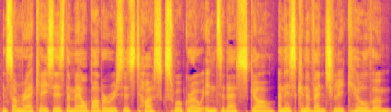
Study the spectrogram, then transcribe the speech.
In some rare cases, the male Babirusas' tusks will grow into their skull, and this can eventually kill them.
